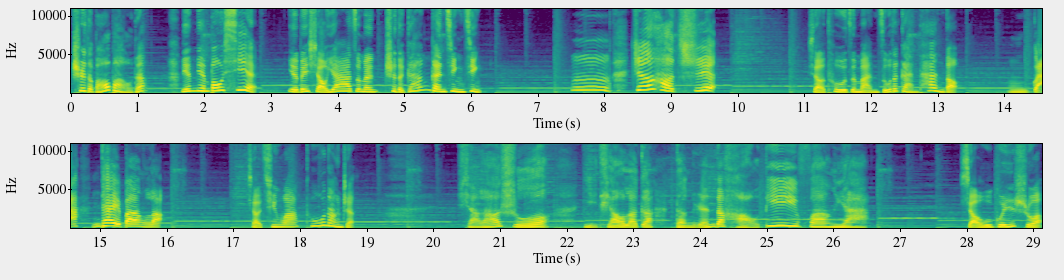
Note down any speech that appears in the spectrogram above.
吃得饱饱的，连面包屑也被小鸭子们吃得干干净净。嗯，真好吃！小兔子满足地感叹道：“嗯，呱，你太棒了！”小青蛙嘟囔着：“小老鼠，你挑了个等人的好地方呀！”小乌龟说：“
